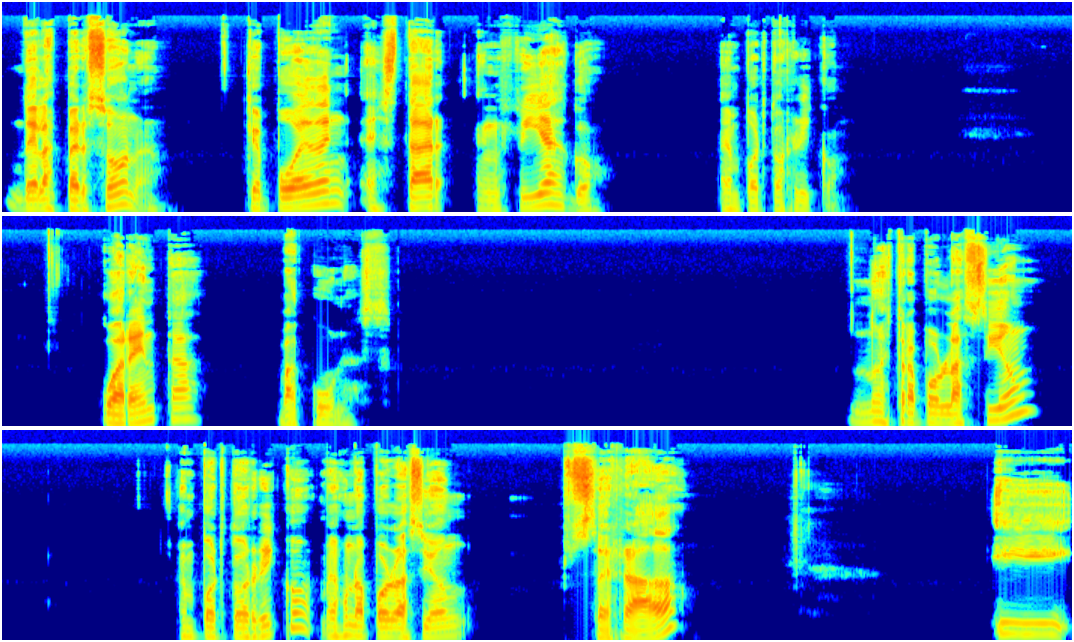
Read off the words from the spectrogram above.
de las personas que pueden estar en riesgo en Puerto Rico. 40 vacunas. Nuestra población en Puerto Rico es una población cerrada, y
